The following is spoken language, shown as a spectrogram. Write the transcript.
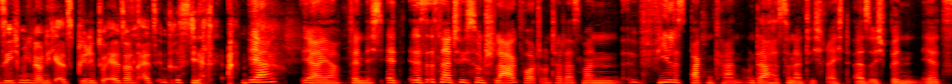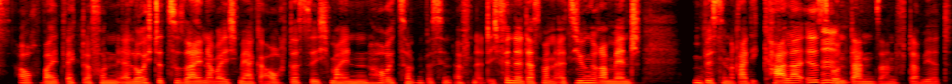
sehe ich mich noch nicht als spirituell, sondern als interessiert an. Ja, ja, ja, finde ich. Es ist natürlich so ein Schlagwort, unter das man vieles packen kann. Und da hast du natürlich recht. Also ich bin jetzt auch weit weg davon, erleuchtet zu sein, aber ich merke auch, dass sich mein Horizont ein bisschen öffnet. Ich finde, dass man als jüngerer Mensch ein bisschen radikaler ist mhm. und dann sanfter wird.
